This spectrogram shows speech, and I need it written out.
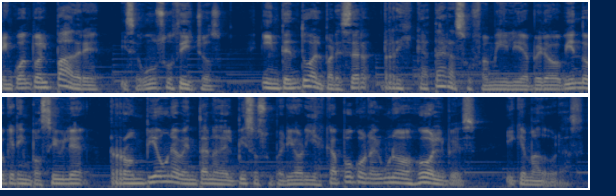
En cuanto al padre, y según sus dichos, intentó al parecer rescatar a su familia, pero viendo que era imposible, rompió una ventana del piso superior y escapó con algunos golpes y quemaduras.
